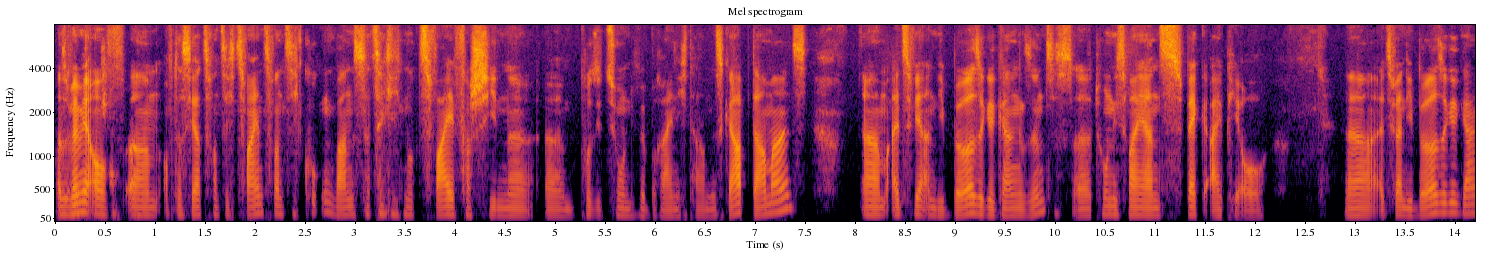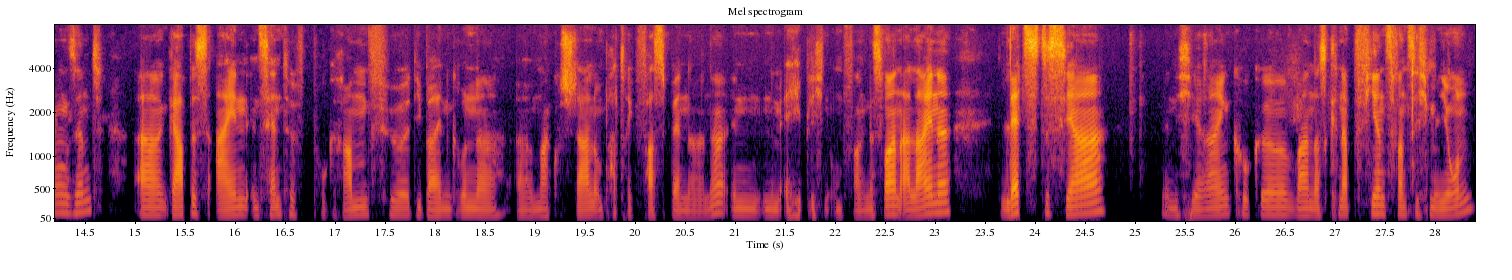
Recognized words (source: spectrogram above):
Also wenn wir auf, ähm, auf das Jahr 2022 gucken, waren es tatsächlich nur zwei verschiedene ähm, Positionen, die wir bereinigt haben. Es gab damals, ähm, als wir an die Börse gegangen sind, das, äh, Tonis war ja ein Spec-IPO, äh, als wir an die Börse gegangen sind, äh, gab es ein Incentive-Programm für die beiden Gründer, äh, Markus Stahl und Patrick Fassbender, ne, in, in einem erheblichen Umfang. Das waren alleine Letztes Jahr, wenn ich hier reingucke, waren das knapp 24 Millionen,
